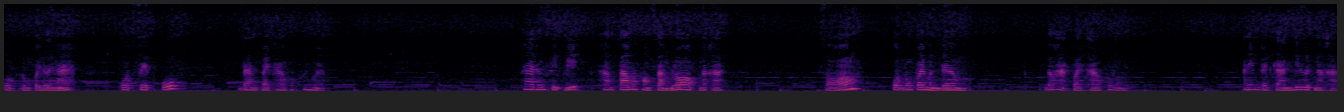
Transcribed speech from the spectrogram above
กดลงไปเลยนะ กดเสร็จปุ๊บ ดันปลายเท้าเขาขึ้นมาห้าถึงสิบวิ ทำซ้ำแล้วของสามรอบนะคะสองกดลงไปเหมือนเดิม แล้วหักปลายเท้าเข้าลง อันนี้เป็นการยืดนะคะ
